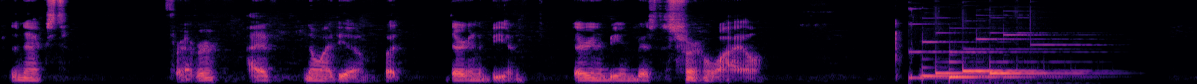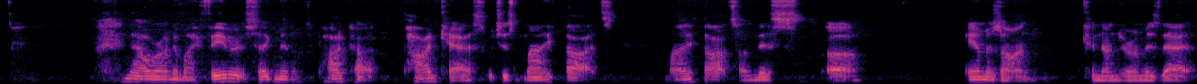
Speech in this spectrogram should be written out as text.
For the next forever, I have no idea, but they're gonna be in they're gonna be in business for a while. Now we're on to my favorite segment of the podcast, podcast, which is my thoughts. My thoughts on this uh, Amazon conundrum is that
